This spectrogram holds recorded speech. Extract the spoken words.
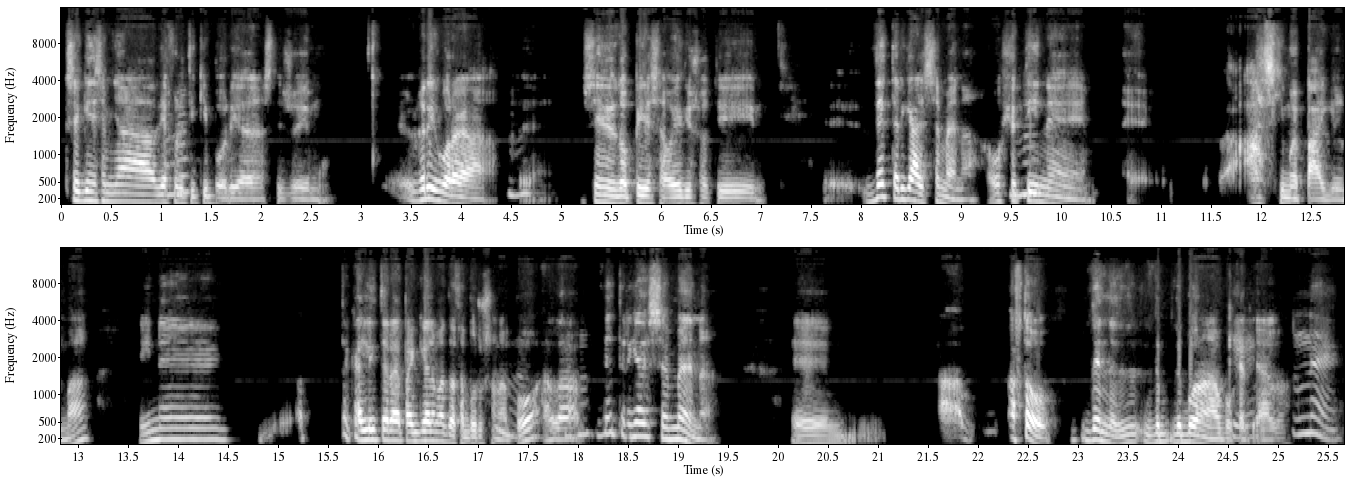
ξεκίνησε μια διαφορετική πορεία στη ζωή μου. Γρήγορα ε, συνειδητοποίησα ο ίδιος ότι ε, δεν ταιριάζει σε μένα. Όχι ότι είναι ε, άσχημο επάγγελμα, είναι τα καλύτερα επαγγέλματα θα μπορούσα να πω, αλλά δεν ταιριάζει σε μένα. αυτό. Δεν, δεν, δεν μπορώ να πω κάτι άλλο. Ναι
